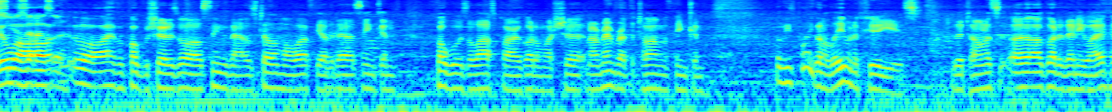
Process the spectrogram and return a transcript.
well, use it as a? well, I have a Pogba shirt as well. I was thinking that. I was telling my wife the other day. I was thinking Pogba was the last player I got on my shirt, and I remember at the time I'm thinking, look, he's probably going to leave in a few years. The let's- uh, I got it anyway.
